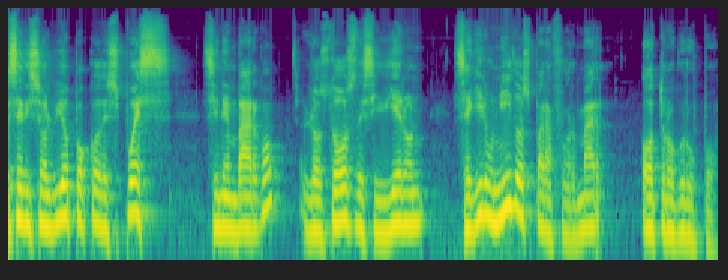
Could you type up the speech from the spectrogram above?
se disolvió poco después. Sin embargo, los dos decidieron seguir unidos para formar otro grupo.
